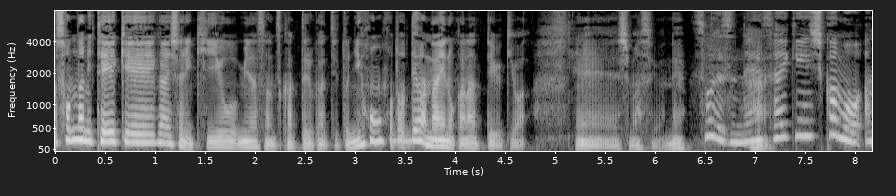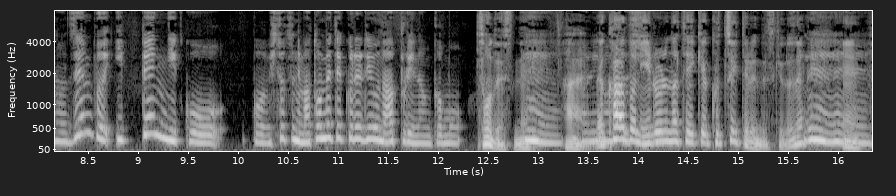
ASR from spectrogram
そんなに提携会社にキーを皆さん使ってるかっていうと日本ほどではないのかなっていう気は、えーしますよね。そうですね、はい。最近しかもあの全部いっぺんにこうこう一つにまとめてくれるようなアプリなんかも、そうですね。ええはい。カードにいろいろな提携がくっついてるんですけどね。ええええ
